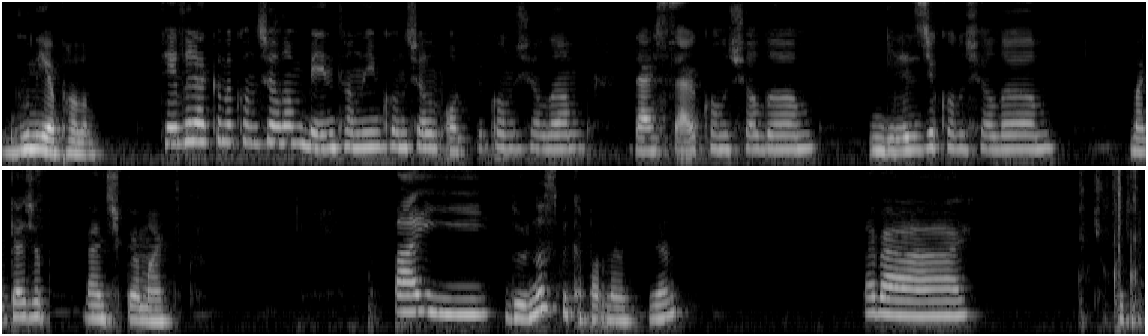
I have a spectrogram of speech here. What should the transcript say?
Bunu yapalım. Taylor hakkında konuşalım, beni tanıyın konuşalım, ODTÜ konuşalım, dersler konuşalım, İngilizce konuşalım, makyaj yap. Ben çıkıyorum artık. Bye. Dur nasıl bir kapatma yapabilirim? Bye bye. Çok kötü.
